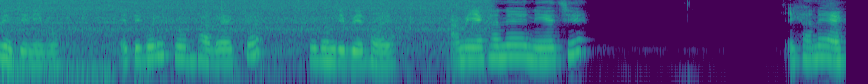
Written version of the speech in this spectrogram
ভেজে নিব। এতে করে খুব ভালো একটা সুগন্ধি বের হয়। আমি এখানে নিয়েছি এখানে এক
